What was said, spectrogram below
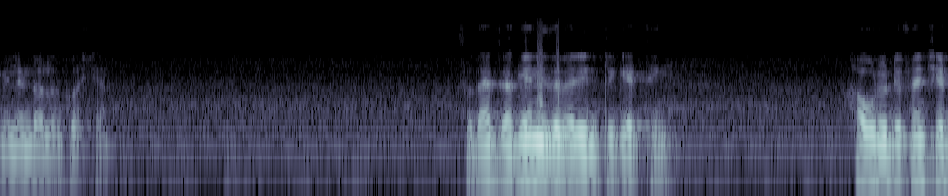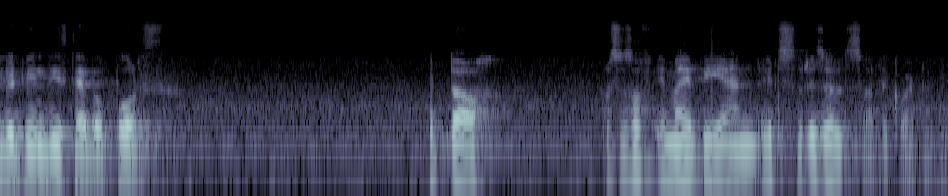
million dollar question. So, that again is a very intricate thing. How would you differentiate between these type of pores? But uh, process of MIP and its results are required to be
